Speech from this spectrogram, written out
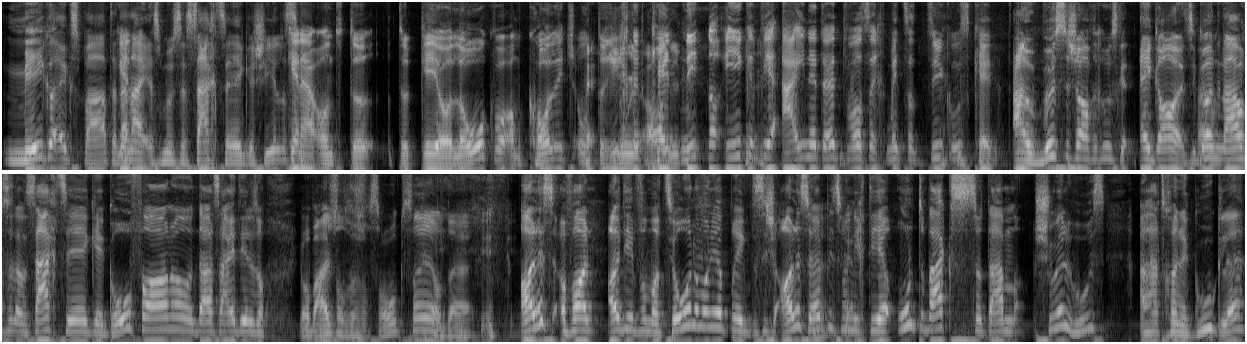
Mega-Experten. Nein, Ja. nein, es müssen 16-jährige Schüler sein. Genau, und der, der Geologe, der am College unterrichtet, null kennt nicht noch irgendwie einen dort, der sich mit so Zeug auskennt. Auch wissenschaftlich ausgeht. Egal, sie gehen dann auch so einem 16-jährigen Go fahren und dann sagt ihnen so, ja weißt du, das ist ja so gesehen. Und, äh, alles, vor allem all die Informationen, die ihr bringt, das ist alles etwas, was ich dir unterwegs zu diesem Schulhaus er hat können googlen.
